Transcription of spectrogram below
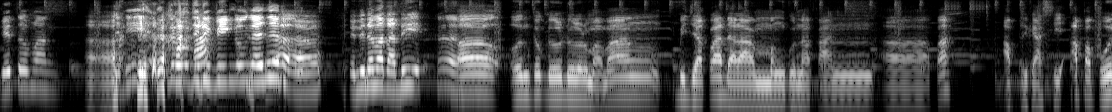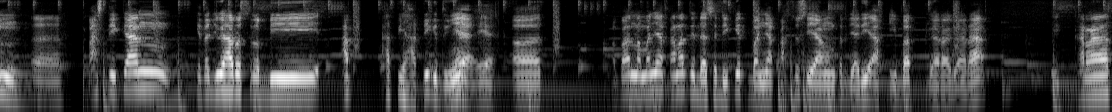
gitu mang uh, jadi jadi bingung aja uh, ini nama tadi uh, untuk dulu-dulu mamang bijaklah dalam menggunakan uh, apa aplikasi apa pun. Uh. pastikan kita juga harus lebih hati-hati gitu ya yeah, yeah. Uh, apa namanya karena tidak sedikit banyak kasus yang terjadi akibat gara-gara karena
